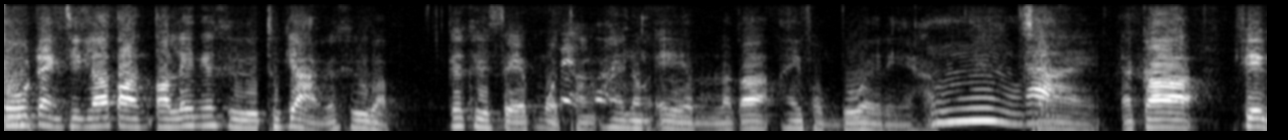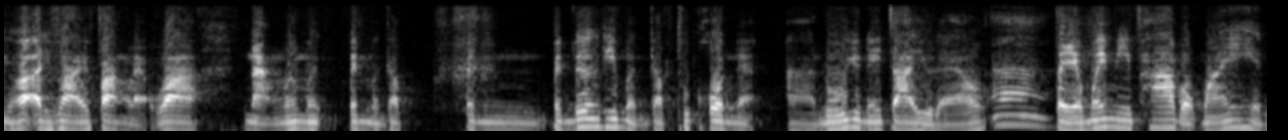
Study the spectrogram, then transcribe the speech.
รู้แต่จริงๆแล้วตอนตอนเล่นก็คือทุกอย่างก็คือแบบก็คือเซฟหมดทั้งให้น้องเอม แล้วก็ให้ผมด้วยอะไรเงี้ยครับ อืมค่ะ ใช่ แล้วก็พี่อึ่งเขาอธิบายให้ฟังแหละว่าหนังมันเหมือนเป็นเหมือนกับเป็นเป็นเรื่องที่เหมือนกับทุกคนเนี่ยอ่ารู้อยู่ในใจอยู่แล้ว อ่า แต่ยังไม่มีภาพออกมาให้เห็น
